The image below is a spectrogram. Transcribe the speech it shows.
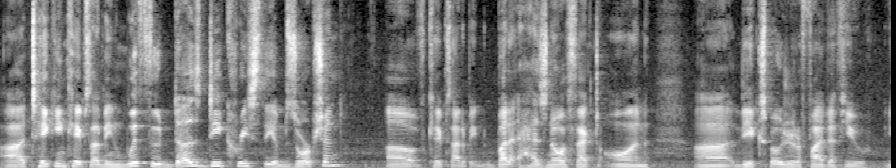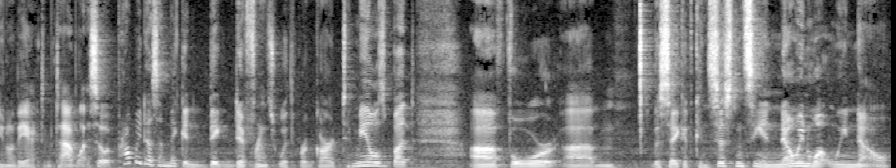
Uh, taking capsaicin with food does decrease the absorption of capecitabine, but it has no effect on uh, the exposure to 5FU, you know, the active metabolite. So it probably doesn't make a big difference with regard to meals, but uh, for um, the sake of consistency and knowing what we know,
